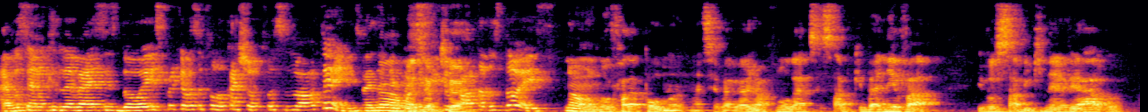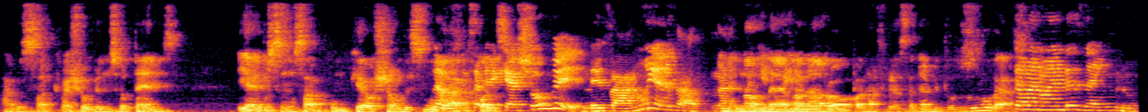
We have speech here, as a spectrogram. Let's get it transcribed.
Aí você não quis levar esses dois porque você falou achou que fosse usar o tênis. Mas Não, mas você é sentiu porque- falta dos dois. Não, eu falei, pô, mano, mas você vai viajar pra um lugar que você sabe que vai nevar e você sabe que neve é água, aí você sabe que vai chover no seu tênis. E aí você não sabe como que é o chão desse lugar. não, gente sabia Pode que ia chover. Nevar não ia nevar. Na, Não, neva período. na Europa, na França, neva em todos os lugares. Então, mas não é em dezembro.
